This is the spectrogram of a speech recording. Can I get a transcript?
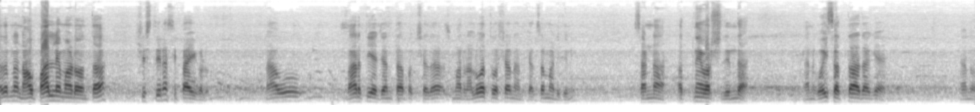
ಅದನ್ನು ನಾವು ಪಾಲನೆ ಮಾಡುವಂಥ ಶಿಸ್ತಿನ ಸಿಪಾಯಿಗಳು. ನಾವು ಭಾರತೀಯ ಜನತಾ ಪಕ್ಷದ ಸುಮಾರು ನಲವತ್ತು ವರ್ಷ ನಾನು ಕೆಲಸ ಮಾಡಿದ್ದೀನಿ. ಸಣ್ಣ ಹತ್ತನೇ ವರ್ಷದಿಂದ ನನಗೆ ವಯಸ್ಸು ಹತ್ತಾದಾಗೆ ನಾನು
